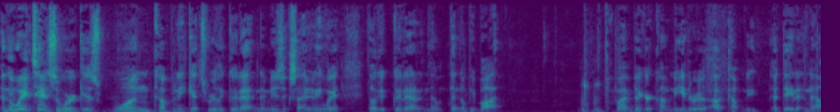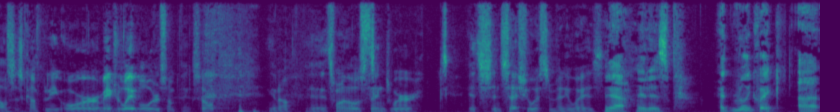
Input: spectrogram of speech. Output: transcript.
And the way it tends to work is one company gets really good at it in the music side anyway. They'll get good at it, and they'll, then they'll be bought by a bigger company, either a, a company, a data analysis company, or a major label or something. So, you know, it's one of those things where it's incestuous in many ways. Yeah, it is. Uh, really quick, uh,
